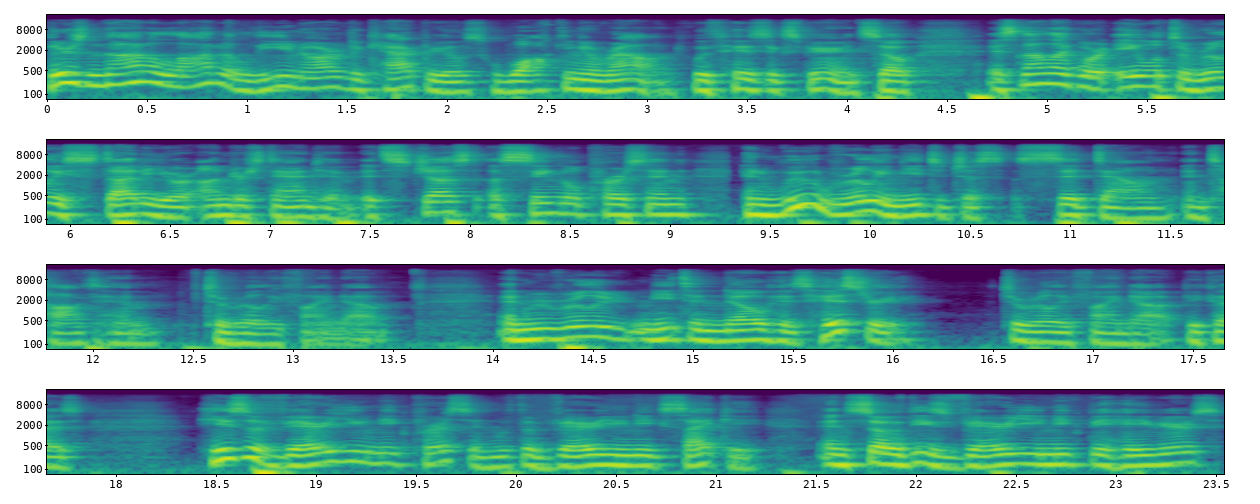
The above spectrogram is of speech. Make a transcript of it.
There's not a lot of Leonardo DiCaprio's walking around with his experience. So it's not like we're able to really study or understand him. It's just a single person, and we would really need to just sit down and talk to him to really find out. And we really need to know his history to really find out because he's a very unique person with a very unique psyche. And so these very unique behaviors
